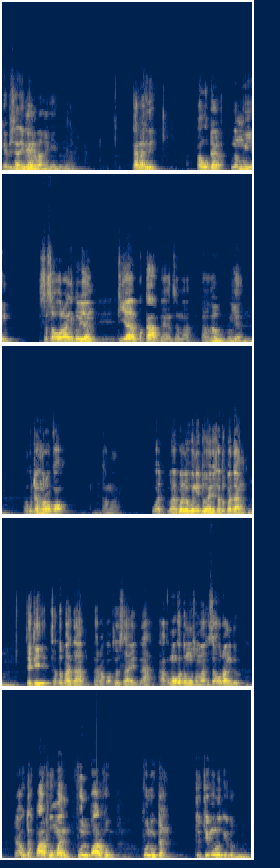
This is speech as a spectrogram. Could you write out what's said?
Nggak bisa hilang. makanya itu karena gini aku udah nemuin seseorang itu yang dia peka banget sama bau. bau Iya. Hmm. Aku udah ngerokok pertama. Wa- Walaupun itu hanya satu batang. Hmm. Jadi satu batang, tak rokok selesai. Nah, aku mau ketemu sama seseorang itu. Nah, udah parfuman, full parfum, full udah cuci mulut gitu. Hmm.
